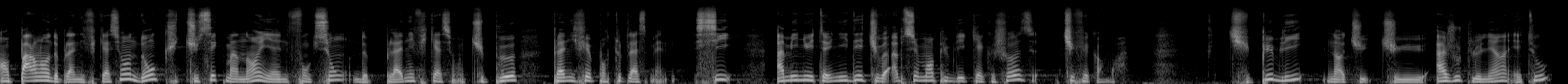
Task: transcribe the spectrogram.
En parlant de planification, donc tu sais que maintenant il y a une fonction de planification. Tu peux planifier pour toute la semaine. Si à minuit tu as une idée, tu veux absolument publier quelque chose, tu fais comme moi. Tu publies, non, tu, tu ajoutes le lien et tout.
